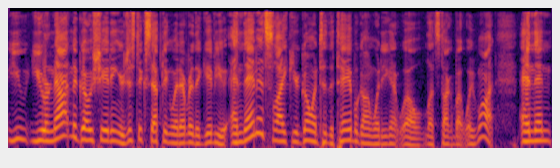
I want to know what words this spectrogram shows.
you you're not negotiating. You're just accepting whatever they give you, and then it's like you're going to the table, going, "What do you get? Well, let's talk about what we want." And then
